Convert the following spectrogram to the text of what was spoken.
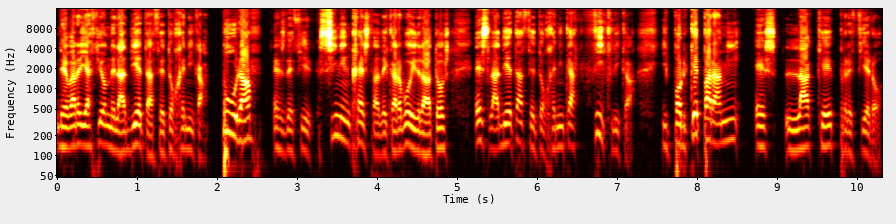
de variación de la dieta cetogénica pura, es decir, sin ingesta de carbohidratos, es la dieta cetogénica cíclica. ¿Y por qué para mí es la que prefiero?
